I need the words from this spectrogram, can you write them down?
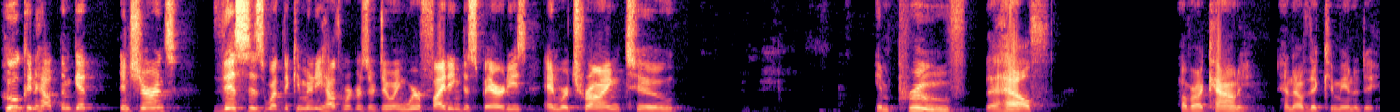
Who can help them get insurance? This is what the community health workers are doing. We're fighting disparities and we're trying to improve the health of our county and of the community.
